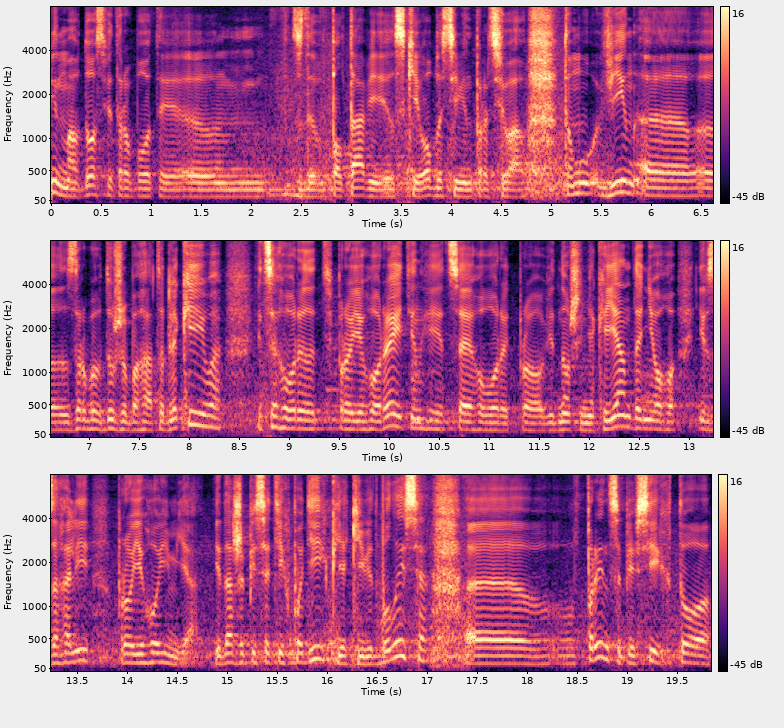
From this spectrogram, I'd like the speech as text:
Він мав досвід роботи е, в Полтаві, з області він працював. Тому він е, е, зробив дуже багато для Києва, і це говорить про його рейтинги, це говорить про відношення киян до нього і взагалі про його ім'я. І навіть після тих подій, які відбулися, в принципі, всі, хто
